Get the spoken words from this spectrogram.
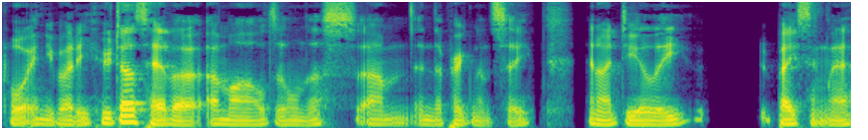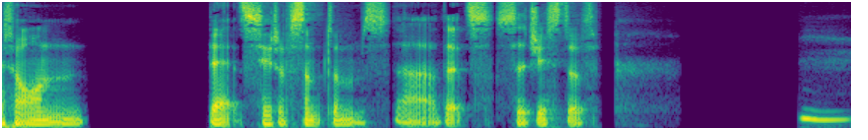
for anybody who does have a, a mild illness um, in the pregnancy, and ideally basing that on that set of symptoms uh, that's suggestive. And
